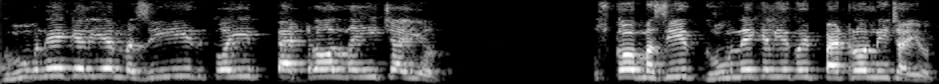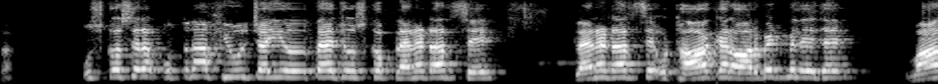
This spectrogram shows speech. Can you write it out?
घूमने के लिए मजीद कोई पेट्रोल नहीं चाहिए होता। उसको मजीद घूमने के लिए कोई पेट्रोल नहीं चाहिए होता। उसको सिर्फ़ उतना फ्यूल चाहिए होता है जो उसको प्लेनेट अर्थ से प्लेनेट अर्थ से उठाकर ऑर्बिट में ले जाए, वहाँ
